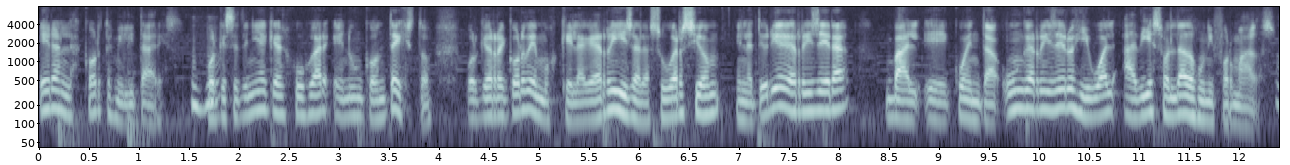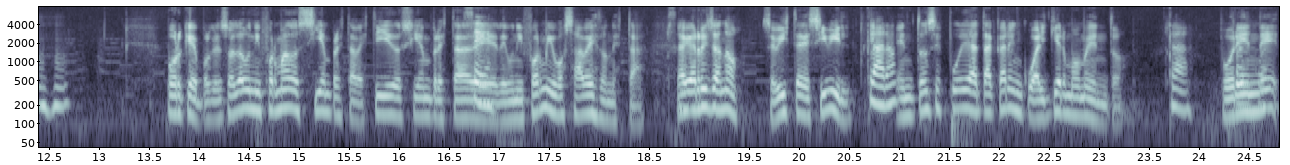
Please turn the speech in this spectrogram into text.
eran las cortes militares, uh -huh. porque se tenía que juzgar en un contexto, porque recordemos que la guerrilla, la subversión, en la teoría guerrillera, vale, eh, cuenta un guerrillero es igual a 10 soldados uniformados. Uh -huh. ¿Por qué? Porque el soldado uniformado siempre está vestido, siempre está de, Sí. de uniforme y vos sabés dónde está. Sí. La guerrilla no, se viste de civil. Claro. Entonces puede atacar en cualquier momento. Claro. Por ende,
